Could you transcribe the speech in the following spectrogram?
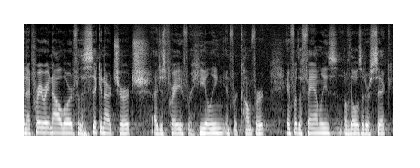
And I pray right now, Lord, for the sick in our church. I just pray for healing and for comfort and for the families of those that are sick.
